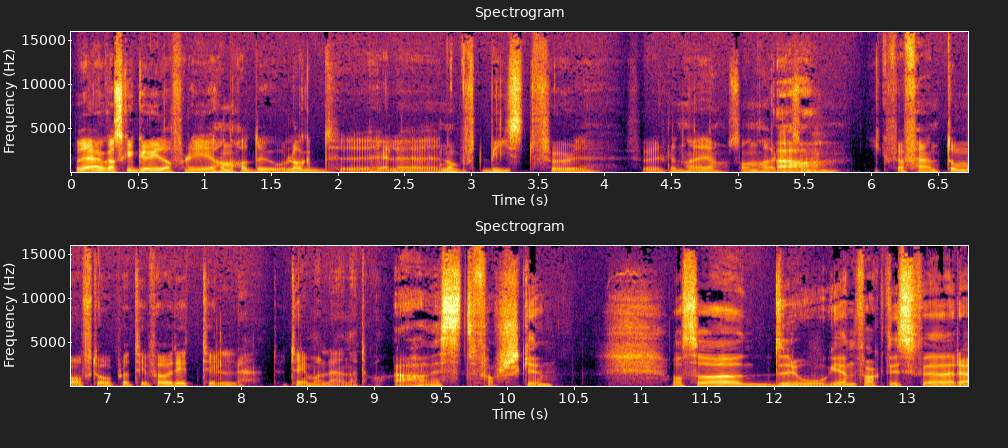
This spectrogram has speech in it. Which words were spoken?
Og det er jo ganske gøy, da, fordi han hadde jo lagd eh, hele Number of the Beast før, før den her, ja. Så han har Ja. liksom gikk fra Phantom of the Opera til favoritt til To Tame Land etterpå. Ja visst, farsken. Og så drog han faktisk det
